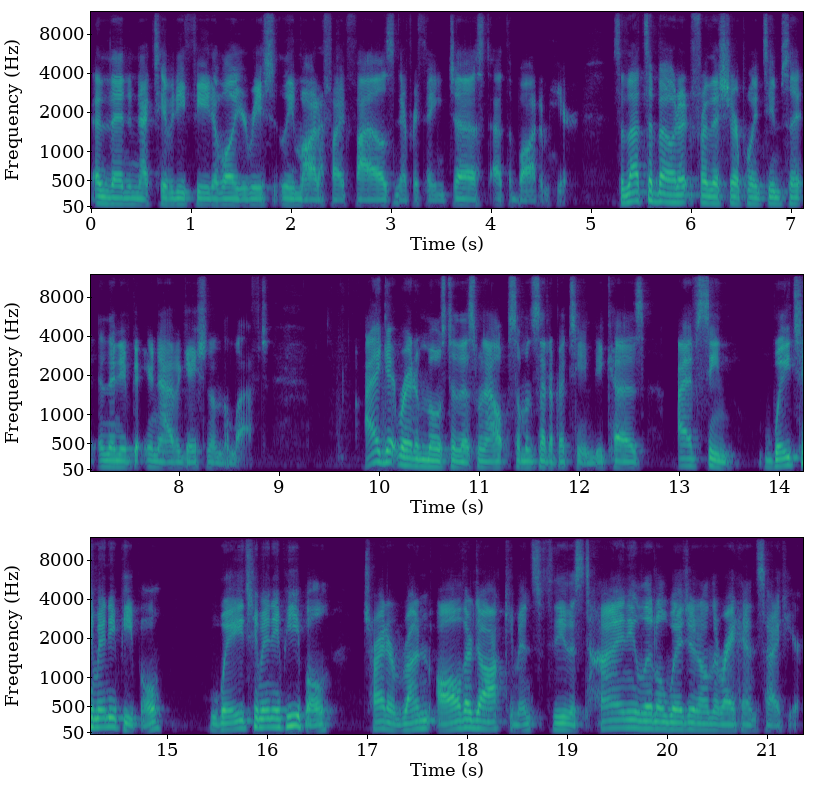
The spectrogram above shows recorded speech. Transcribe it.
and then an activity feed of all your recently modified files and everything just at the bottom here. So that's about it for the SharePoint team site. And then you've got your navigation on the left. I get rid of most of this when I help someone set up a team because I've seen way too many people, way too many people try to run all their documents through this tiny little widget on the right hand side here.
